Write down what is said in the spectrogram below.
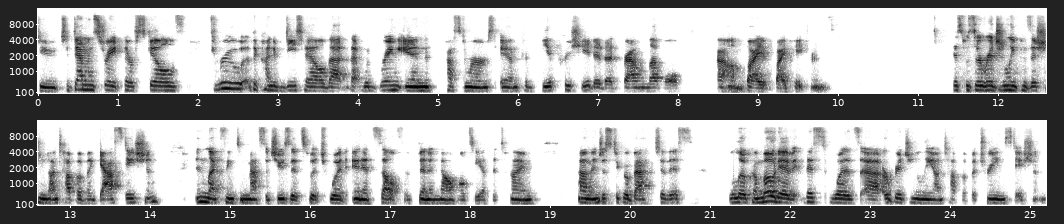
to to demonstrate their skills through the kind of detail that that would bring in customers and could be appreciated at ground level um, by by patrons. This was originally positioned on top of a gas station in Lexington, Massachusetts, which would in itself have been a novelty at the time. Um, and just to go back to this locomotive, this was uh, originally on top of a train station.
